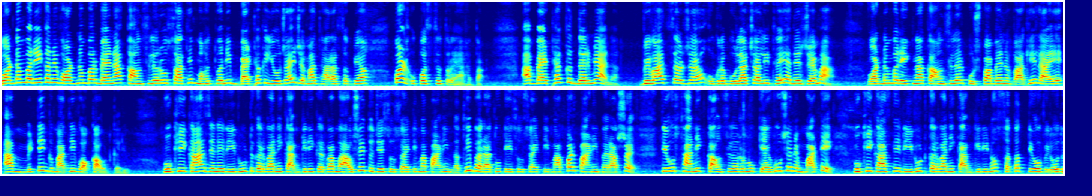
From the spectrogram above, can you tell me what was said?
વોર્ડ નંબર એક અને વોર્ડ નંબર બેના કાઉન્સિલરો સાથે મહત્વની બેઠક યોજાઈ, જેમાં ધારાસભ્ય પણ ઉપસ્થિત રહ્યા હતા. આ બેઠક દરમિયાન વિવાદ સર્જાયો, ઉગ્ર બોલાચાલી થઈ અને જેમાં વોર્ડ નંબર એકના કાઉન્સિલર પુષ્પાબેન વાઘેલાએ આ મિટિંગમાંથી વોકઆઉટ કર્યું. ભૂખી કાંસ જેને રીરૂટ કરવાની કામગીરી કરવામાં આવશે તો જે સોસાયટીમાં પાણી નથી ભરાતું તે સોસાયટીમાં પણ પાણી ભરાશે તેવું સ્થાનિક કાઉન્સિલરોનું કહેવું છે અને માટે ભૂખી કાંસને રીરૂટ કરવાની કામગીરીનો સતત તેઓ વિરોધ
